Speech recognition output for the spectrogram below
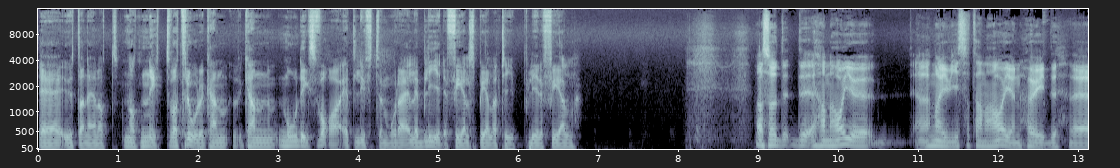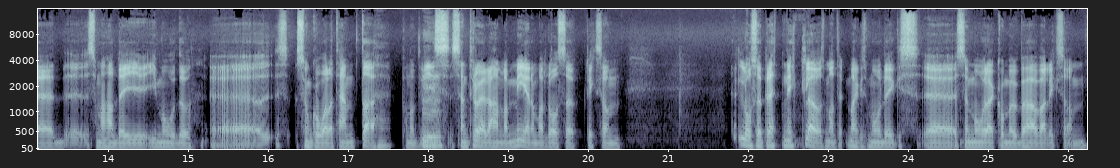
Eh, utan är något, något nytt. Vad tror du? Kan, kan Modigs vara ett lyft för Mora? Eller blir det fel spelartyp? Blir det fel? Alltså, det, det, han har ju han har ju visat att han har ju en höjd eh, som han hade i, i Modo eh, som går att hämta på något vis. Sen tror jag det handlar mer om att låsa upp liksom låsa upp rätt nycklar hos Mat- Marcus Modigs eh, som Mora kommer att behöva liksom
